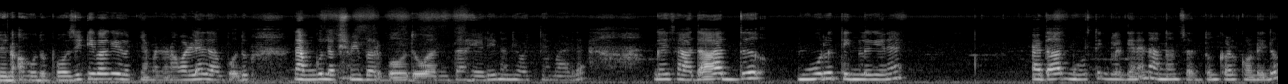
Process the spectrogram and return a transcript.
ನಾನು ಹೌದು ಪಾಸಿಟಿವ್ ಆಗಿ ಯೋಚನೆ ಮಾಡೋಣ, ಒಳ್ಳೇದಾಗ್ಬೋದು, ನಮಗೂ ಲಕ್ಷ್ಮಿ ಬರ್ಬೋದು ಅಂತ ಹೇಳಿ ನಾನು ಯೋಚನೆ ಮಾಡಿದೆ. ಗೈಸ್ ಅದಾದ ಮೂರು ತಿಂಗಳಿಗೇನೆ ಅದಾದ ಮೂರು ತಿಂಗಳಿಗೆ ನಾನು ನನ್ನ ಸದ್ದನ್ನು ಕಳ್ಕೊಂಡಿದ್ದು.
